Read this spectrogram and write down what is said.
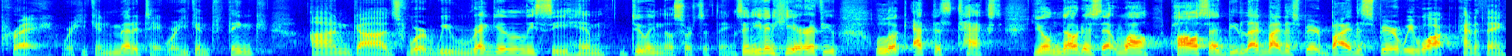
pray, where he can meditate, where he can think on God's word. We regularly see him doing those sorts of things. And even here, if you look at this text, you'll notice that while Paul said, be led by the Spirit, by the Spirit we walk, kind of thing,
